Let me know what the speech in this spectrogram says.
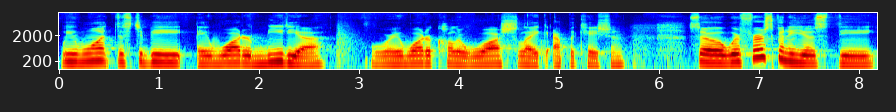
We want this to be a water media or a watercolor wash-like application so we're first going to use the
